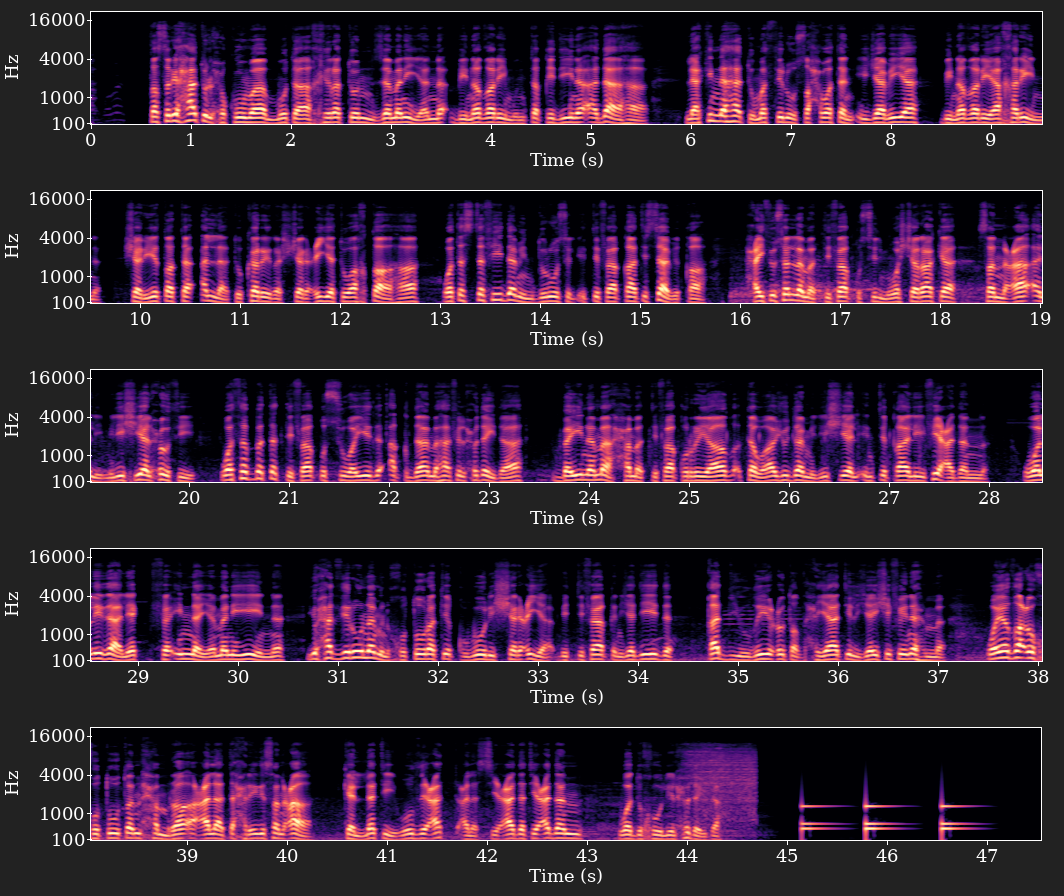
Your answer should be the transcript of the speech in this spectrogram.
تصريحات الحكومة متأخرة زمنيا بنظر منتقدين أداها لكنها تمثل صحوة إيجابية بنظر آخرين. شريطة ألا تكرر الشرعية أخطاها وتستفيد من دروس الاتفاقات السابقة حيث سلم اتفاق السلم والشراكة صنعاء لميليشيا الحوثي وثبت اتفاق السويد أقدامها في الحديدة بينما حمى اتفاق الرياض تواجد ميليشيا الانتقال في عدن. ولذلك فإن يمنيين يحذرون من خطورة قبول الشرعية باتفاق جديد قد يضيع تضحيات الجيش في نهم. ويضع خطوطا حمراء على تحرير صنعاء كالتي وضعت على استعادة عدن ودخول الحديدة.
